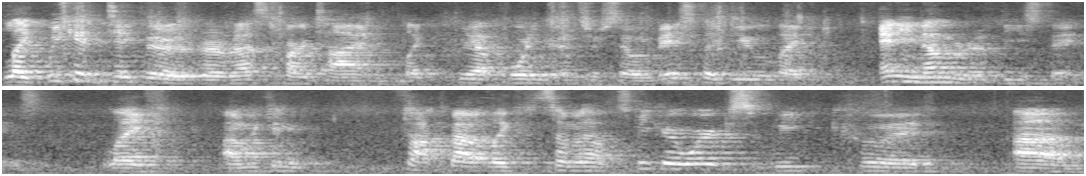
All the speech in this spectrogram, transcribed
Like we could take the, the rest of our time, like we have 40 minutes or so, and basically do like any number of these things. Like um, we can talk about like some of how the speaker works. We could um,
